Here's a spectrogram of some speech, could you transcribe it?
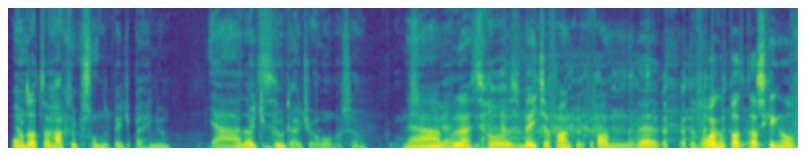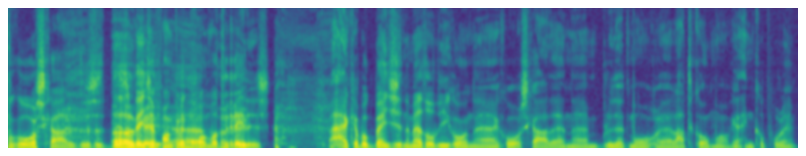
Omdat ja, er... mag ook soms een beetje pijn doen. ja, een dat, beetje bloed uit je oren of zo. Ja, Ja. bloed uit de oren is een beetje afhankelijk van... We, de vorige podcast ging over gehoorschade. Dus het is Oh, een oké, beetje afhankelijk ja, van wat de reden is. Maar ik heb ook bandjes in de metal die gewoon eh gehoorschade en eh, bloed uit mijn oren eh, laten komen. hoor. Geen enkel probleem.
